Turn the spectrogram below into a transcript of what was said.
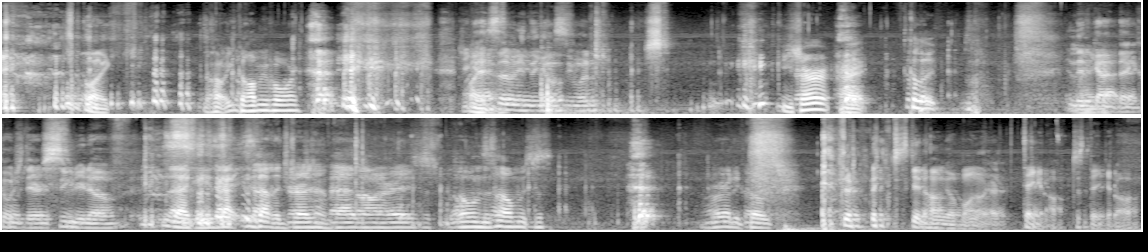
Like, that's what you called me for? Do you guys have anything else you want to mention? You sure? All right. Click. And then got that coach there suited up. Exactly. He's got, he's got the jersey and pads on already. He's just holding his helmet. Just ready, coach. they just get hung up on it. Take it off. Just take it off.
